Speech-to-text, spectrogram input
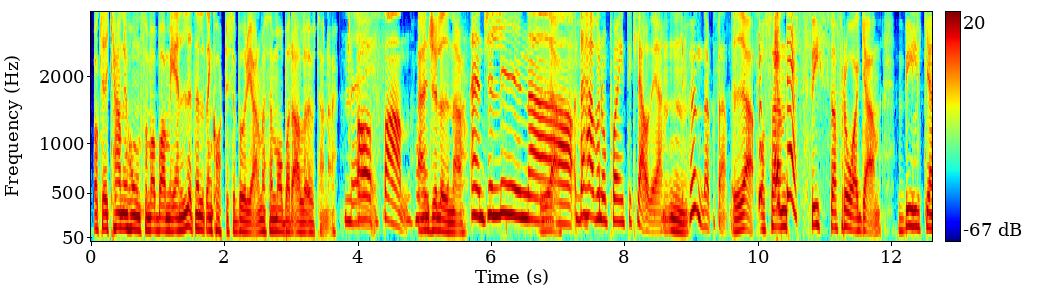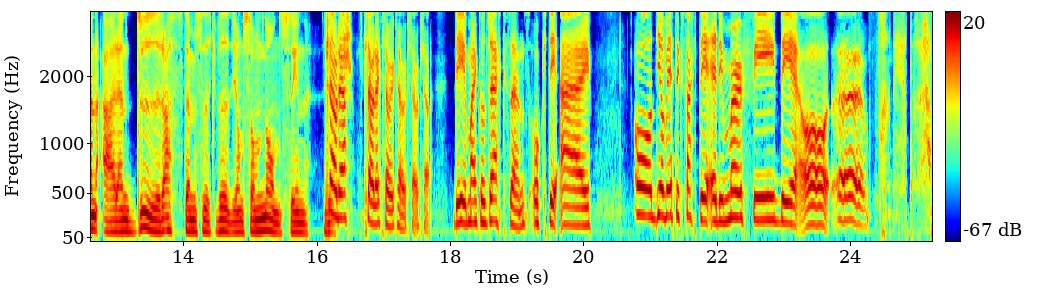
Okej, kan ni hon som var bara med en liten, liten kortis i början, men sen mobbade alla ut henne? Nej. Ja, fan. Hon är Angelina. Angelina. Ja. Det här var nog poäng till Claudia. Mm. 100 procent. Ja, och sen Ett, sista frågan. Vilken är den dyraste musikvideon som någonsin Claudia, gjorts? Claudia, Claudia, Claudia, Claudia, Claudia. Det är Michael Jacksons och det är... Åh, jag vet exakt, det är Eddie Murphy, det är... Åh, eh, fan heter den?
